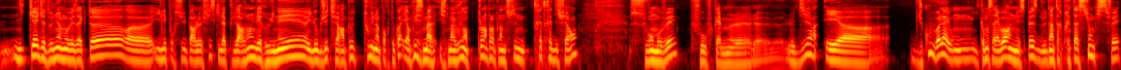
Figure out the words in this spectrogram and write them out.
Nick Cage est devenu un mauvais acteur, euh, il est poursuivi par le fisc, il a plus d'argent, il est ruiné, il est obligé de faire un peu tout et n'importe quoi. Et en plus, il, se m'a joué dans plein, plein, plein de films très, très différents, souvent mauvais, il faut, quand même le, le dire. Et du coup, voilà, il commence à y avoir une espèce d'interprétation qui se fait.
